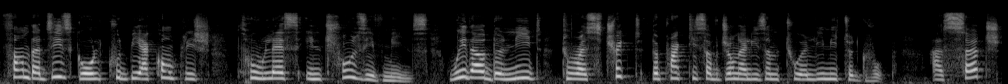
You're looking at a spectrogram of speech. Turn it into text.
found that this goal could be accomplished through less intrusive means, without the need to restrict the practice of journalism to a limited group. As such,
